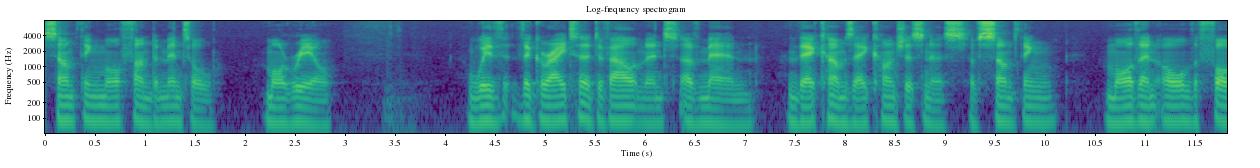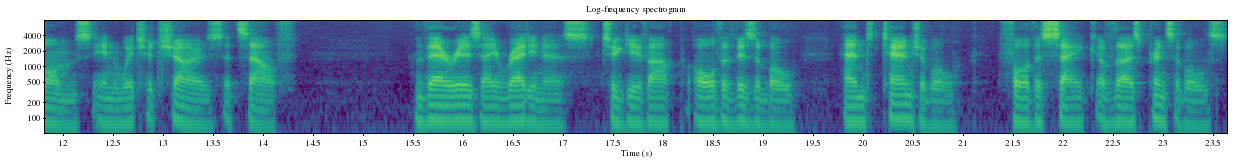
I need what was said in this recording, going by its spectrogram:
something more fundamental, more real. With the greater development of man, there comes a consciousness of something more than all the forms in which it shows itself. There is a readiness to give up all the visible and tangible for the sake of those principles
